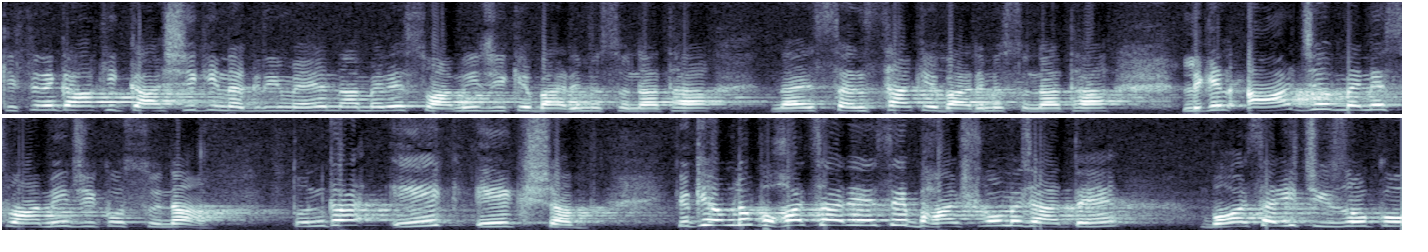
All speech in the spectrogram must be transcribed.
किसी ने कहा कि काशी की नगरी में ना मैंने स्वामी जी के बारे में सुना था, ना इस संस्था के बारे में सुना था। लेकिन आज जब मैंने स्वामी जी को सुना तो उनका एक एक शब्द, क्योंकि हम लोग बहुत सारे ऐसे भाषणों में जाते हैं, बहुत सारी चीज़ों को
